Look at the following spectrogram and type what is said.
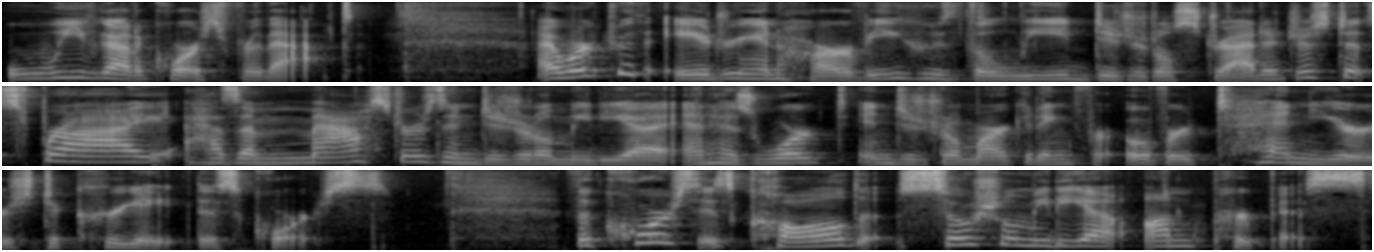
we've got a course for that. I worked with Adrian Harvey, who's the lead digital strategist at Spry, has a master's in digital media, and has worked in digital marketing for over 10 years to create this course. The course is called Social Media on Purpose,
